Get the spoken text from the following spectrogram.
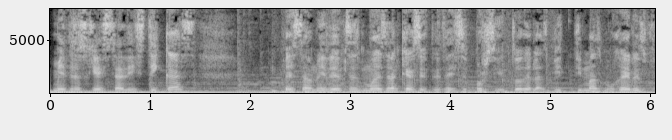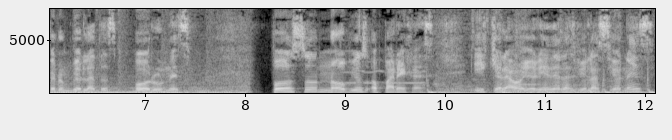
mientras que estadísticas estadounidenses muestran que el 76% de las víctimas mujeres fueron violadas por un esposo, novios o parejas, y que la mayoría de las violaciones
